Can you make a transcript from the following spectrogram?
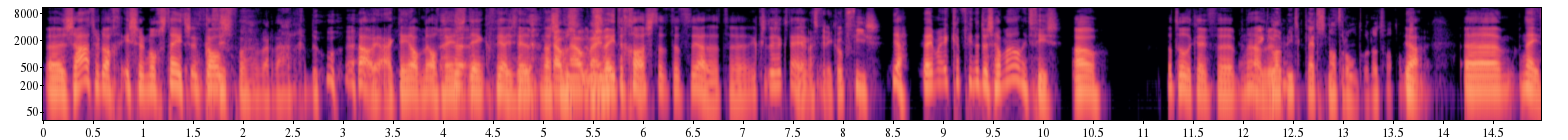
Eh, zaterdag is er nog steeds een is kans. dit voor een raar gedoe? Nou ja, ik denk dat als mensen denken van ja, je zit naast nou mijn- gast. Dat, dat, ja, dat, eh, ik, dus ik, nee, Ja, dat vind ik ook vies. ja, nee, maar ik vind het dus helemaal niet vies. Oh, Dat wilde ik even eh, Ja, ik benadrukken. loop niet kletsnat rond hoor, dat valt op. Ja. Ehm, nee,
